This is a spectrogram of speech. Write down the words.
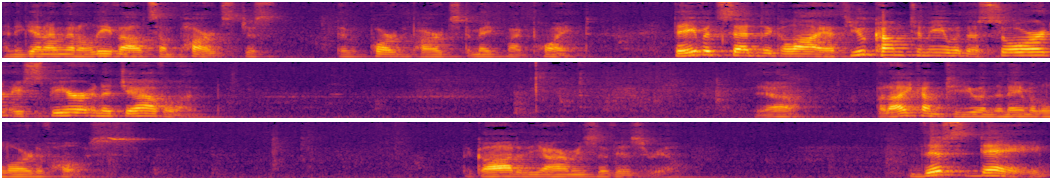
And again, I'm going to leave out some parts, just the important parts to make my point. David said to Goliath, You come to me with a sword, a spear, and a javelin. Yeah, but I come to you in the name of the Lord of hosts, the God of the armies of Israel. This day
